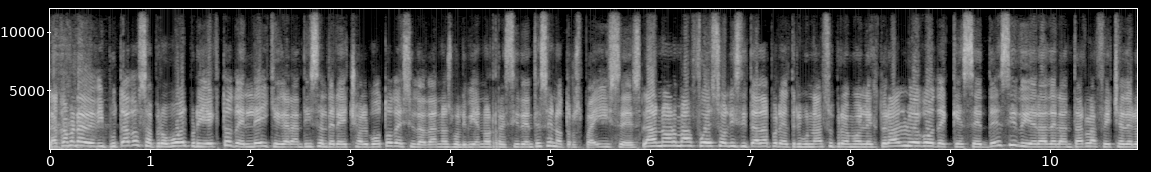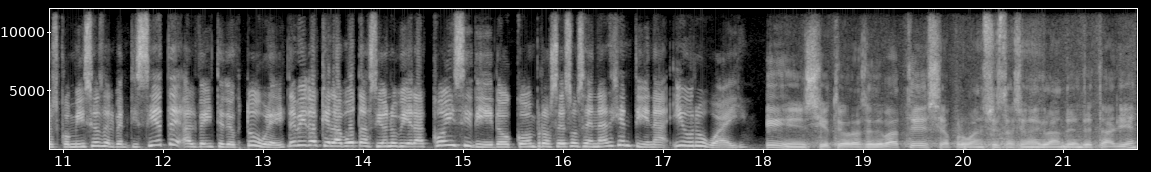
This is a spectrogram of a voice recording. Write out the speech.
La Cámara de Diputados aprobó el proyecto de ley que garantiza el derecho al voto de ciudadanos bolivianos residentes en otros países. La norma fue solicitada por el Tribunal Supremo Electoral luego de que se decidiera adelantar la fecha de los comicios del 27 al 20 de octubre, debido a que la votación hubiera coincidido con procesos en Argentina y Uruguay. En siete horas de debate se aprobó en su estación grande en detalle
